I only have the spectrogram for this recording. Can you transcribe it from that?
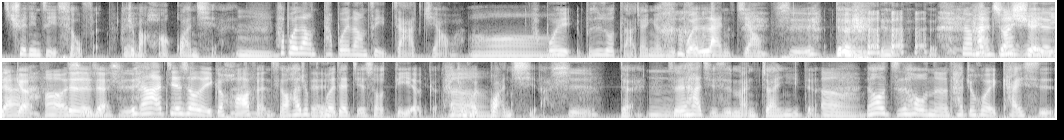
确定自己授粉，他就把花关起来了。嗯，他不会让他不会让自己杂交啊。哦，他不会，不是说杂交，应该是不会滥交。是，对 对对，他只选一个。哦，对对对。当他接受了一个花粉之后，他就不会再接受第二个，他就会关起来。是，对，所以他其实蛮专一的。嗯，然后之后呢，他就会开始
